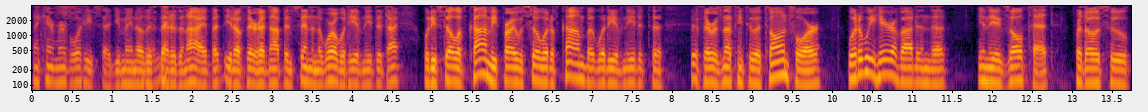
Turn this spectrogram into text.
I can't remember what he said. You may know this better than I, but you know, if there had not been sin in the world, would he have needed to die? Would he still have come? He probably would still would have come, but would he have needed to, if there was nothing to atone for? What do we hear about in the in the Exultet for those who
